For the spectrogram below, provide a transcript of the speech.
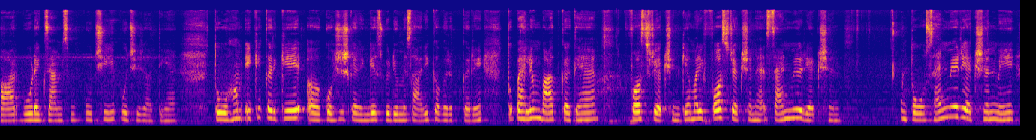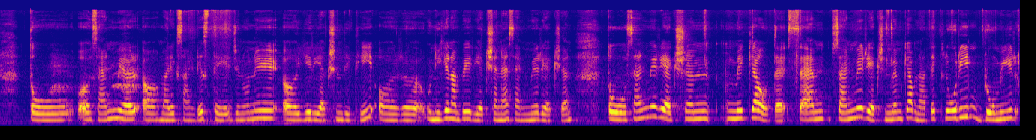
बार बोर्ड एग्ज़ाम्स में पूछी ही पूछी जाती हैं. तो हम एक एक करके uh, कोशिश करेंगे इस वीडियो में सारी कवर अप करें. तो पहले हम बात करते हैं फ़र्स्ट रिएक्शन की. हमारी फ़र्स्ट रिएक्शन है सैंडमियर रिएक्शन तो सैंडमियर रिएक्शन में तो सैंड मेयर हमारे एक साइंटिस्ट थे, जिन्होंने ये रिएक्शन दी थी और उन्हीं के नाम पे रिएक्शन है सैंड मेयर रिएक्शन तो सैंड मेयर रिएक्शन में क्या होता है? सैन सैंड मेयर रिएक्शन में हम क्या बनाते हैं? क्लोरीन ब्रोमीर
